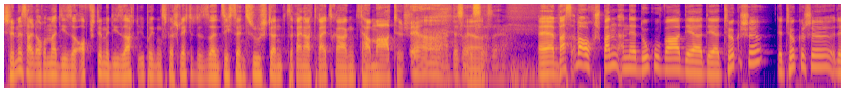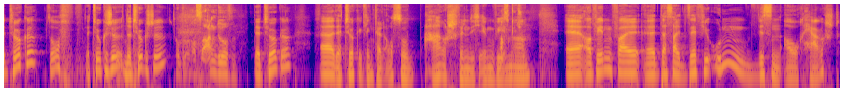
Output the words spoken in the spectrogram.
Schlimm ist halt auch immer diese Off-Stimme, die sagt, übrigens verschlechterte sich sein Zustand drei nach drei tragen dramatisch. Ja, besser ist das. Ey. Äh, was aber auch spannend an der Doku war, der, der türkische, der türkische, der Türke, so, der türkische, der türkische, Ob wir was sagen dürfen. der Türke. Äh, der Türke klingt halt auch so harsch, finde ich irgendwie Ach, immer. Äh, auf jeden Fall, äh, dass halt sehr viel Unwissen auch herrscht.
